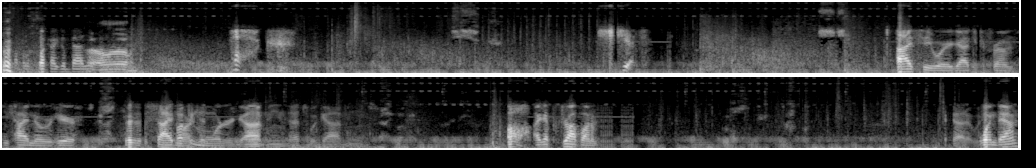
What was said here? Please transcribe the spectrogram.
How the fuck I got bad luck? Know. Shit. I see where he got you from. He's hiding over here. There's a side fucking market. mortar got me. That's what got me. Oh, I got the drop on him. Got it. One down.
